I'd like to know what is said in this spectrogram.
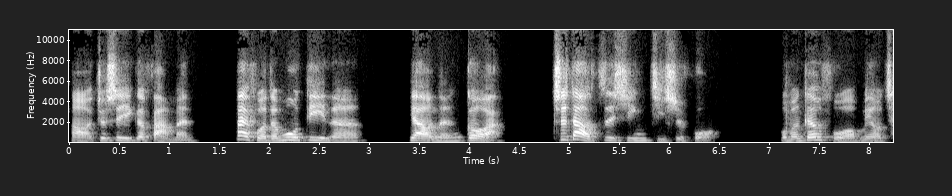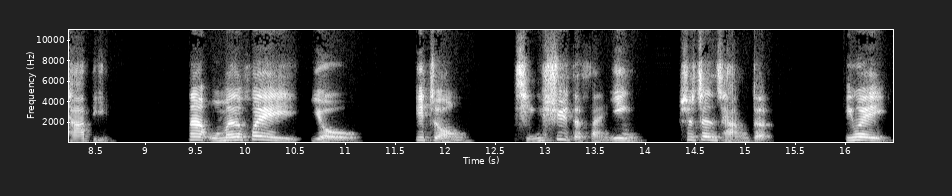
啊，就是一个法门。拜佛的目的呢，要能够啊，知道自心即是佛，我们跟佛没有差别。那我们会有一种情绪的反应是正常的，因为。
